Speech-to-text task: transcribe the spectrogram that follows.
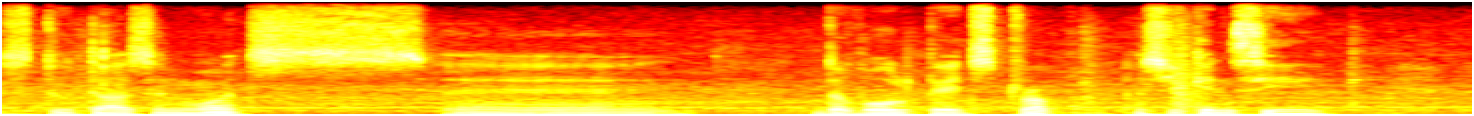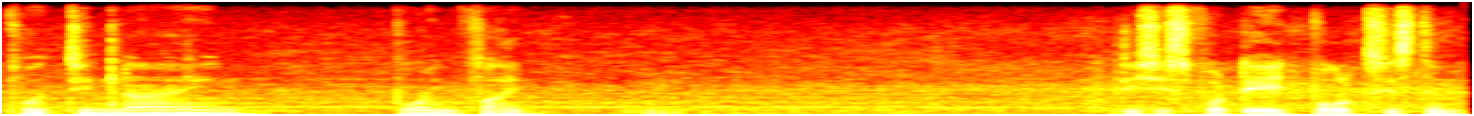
It's 2000 watts and the voltage drop as you can see 49.5 this is 48 volt system.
